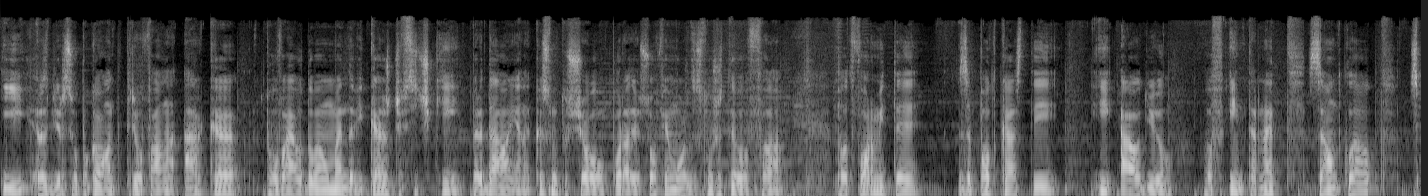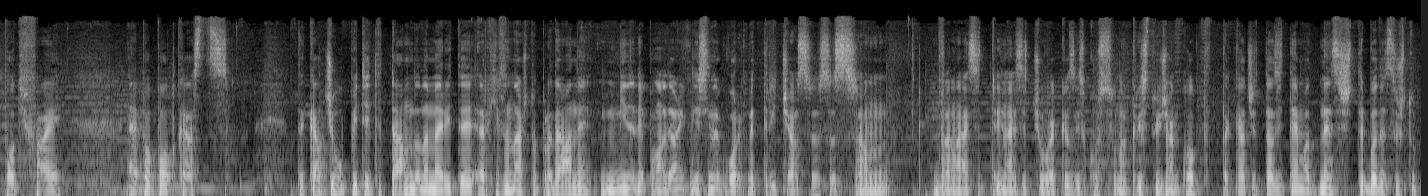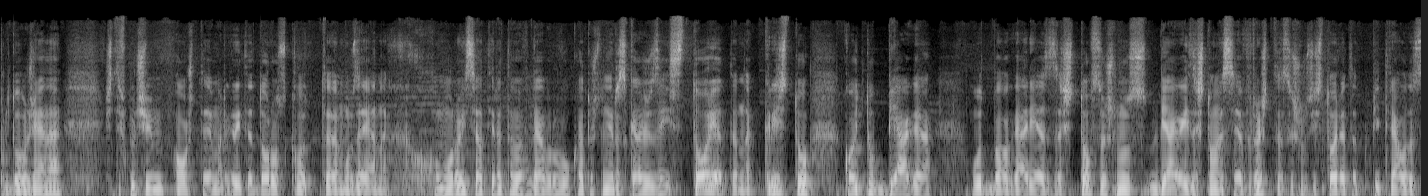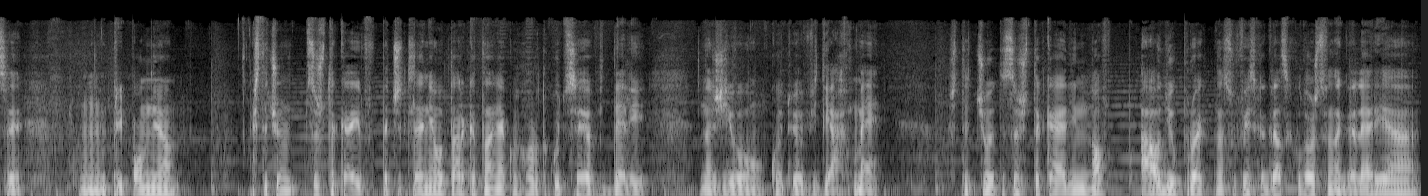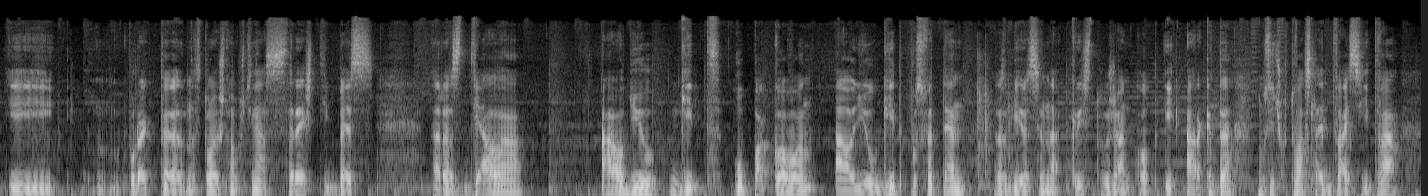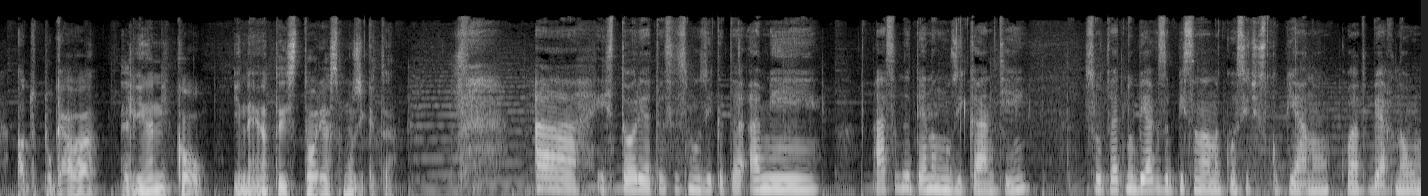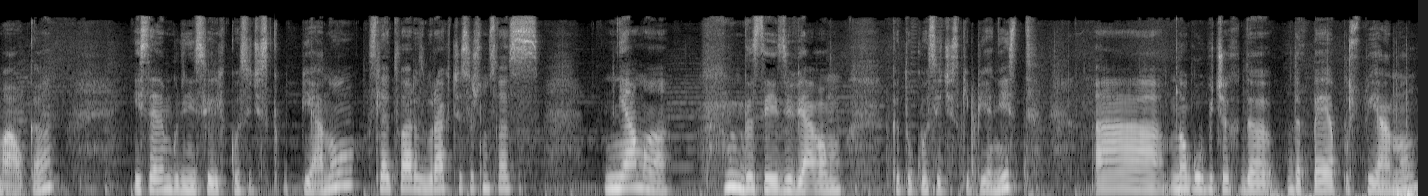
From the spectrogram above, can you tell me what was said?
и разбира се опакованата триофална арка. Това е удобен момент да ви кажа, че всички предавания на късното шоу по Радио София може да слушате в а, платформите за подкасти и аудио в интернет, SoundCloud, Spotify, Apple Podcasts. Така че опитайте там да намерите архив на нашето предаване. Миналия понеделник наистина говорихме 3 часа с ам, 12-13 човека за изкуство на Кристо и Жан-Клод. Така че тази тема днес ще бъде също продължена. Ще включим още Маргарита Дороска от Музея на хумора и сатирата в Габрово, която ще ни разкаже за историята на Кристо, който бяга от България, защо всъщност бяга и защо не се връща. Всъщност историята би трябвало да се м- припомня. Ще чуем също така и впечатления от арката на някои хората, които са я видели на живо, които я видяхме. Ще чуете също така един нов аудиопроект на Софийска градска художествена галерия и проекта на столична община Срещи без раздяла аудиогид, опакован аудиогид, посветен, разбира се, на Кристо, Жан-Клод и Арката, но всичко това след 22, а до тогава Лина Никол и нейната история с музиката. А, историята с музиката. Ами, аз съм дете на музиканти. Съответно бях записана на класическо пиано, когато бях много малка. И 7 години свирих класическо пиано. След това разбрах, че всъщност аз няма да се изявявам като класически пианист. А, много обичах да, да пея постоянно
